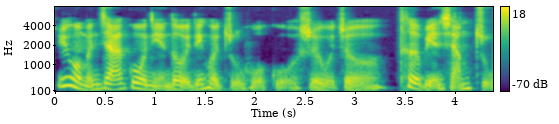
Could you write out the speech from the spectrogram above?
因为我们家过年都一定会煮火锅，所以我就特别想煮。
